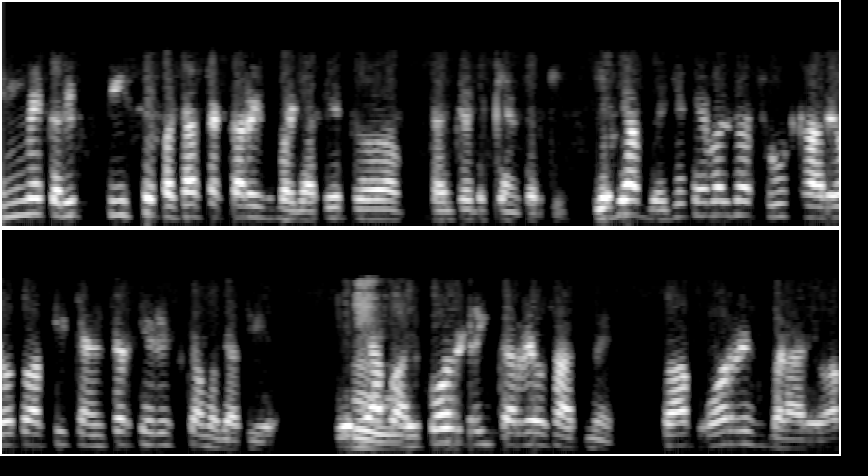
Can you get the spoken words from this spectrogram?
इनमें करीब 30 से 50 टक्का रिस्क बढ़ जाती है पैंक्रेटिक कैंसर की। यदि आप वेजिटेबल्स और फ्रूट खा रहे हो तो आपकी कैंसर की रिस्क कम हो जाती है। यदि आप अल्कोहल हम्म। ड्रिंक कर रहे हो साथ में तो आप और रिस्क बढ़ा रहे हो। आप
